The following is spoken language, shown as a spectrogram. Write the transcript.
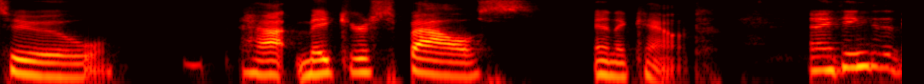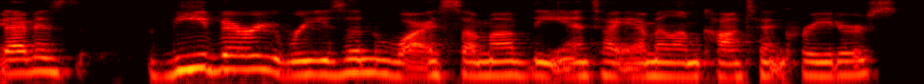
to ha- make your spouse an account. And I think that that is the very reason why some of the anti MLM content creators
